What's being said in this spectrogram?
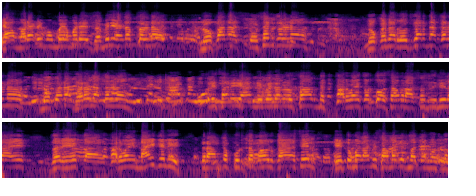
या मराठी मुंबईमध्ये जमिनी हडप करणं लोकांना शोषण करणं लोकांना रोजगार नाकारणं लोकांना घरं नाकारणं पोलिसांनी या निवेदनानुसार कारवाई करतो असं आम्हाला आश्वासन दिलेलं आहे. जर हे कारवाई नाही केली तर आमचं पुढचं पाऊल काय असेल हे तुम्हाला आम्ही सामाजिक माध्यम म्हणतो.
